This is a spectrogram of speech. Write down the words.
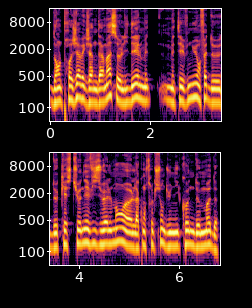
Dans le projet avec Jeanne Damas, euh, l'idée, elle m'était venue en fait de, questionner visuellement euh, la construction d'une icône de mode,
